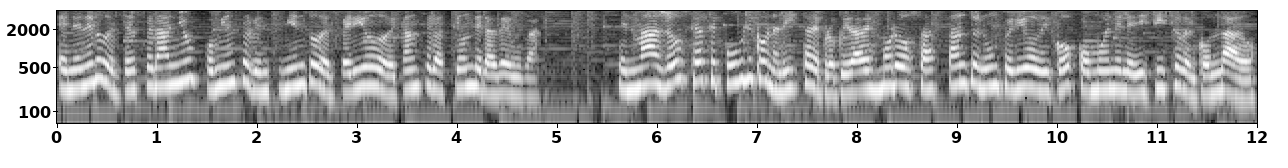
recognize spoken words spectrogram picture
En enero del tercer año comienza el vencimiento del periodo de cancelación de la deuda. En mayo se hace pública una lista de propiedades morosas tanto en un periódico como en el edificio del condado.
